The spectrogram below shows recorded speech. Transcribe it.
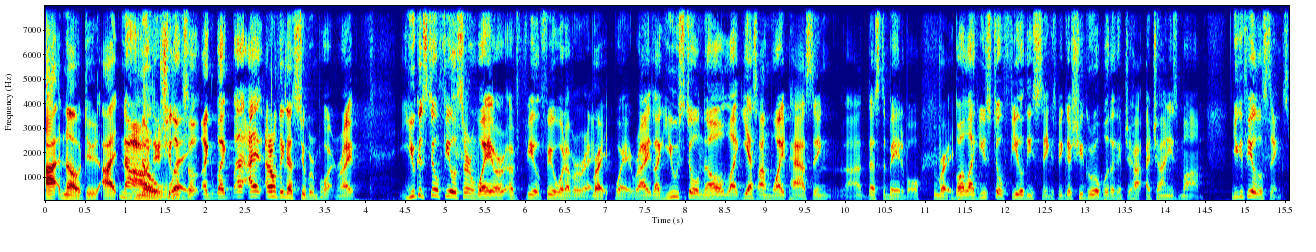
I, no, dude, I No, no dude, she way. looks so like like I, I don't think that's super important, right? You can still feel a certain way or, or feel feel whatever way, Right. way, right? Like you still know, like yes, I'm white passing. Uh, that's debatable, Right. But like you still feel these things because she grew up with like a, a Chinese mom. You can feel those things.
